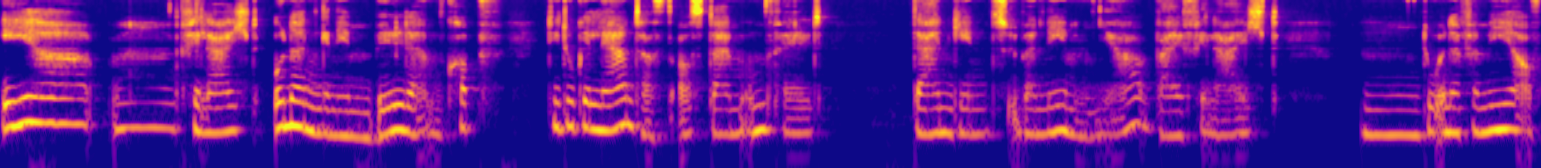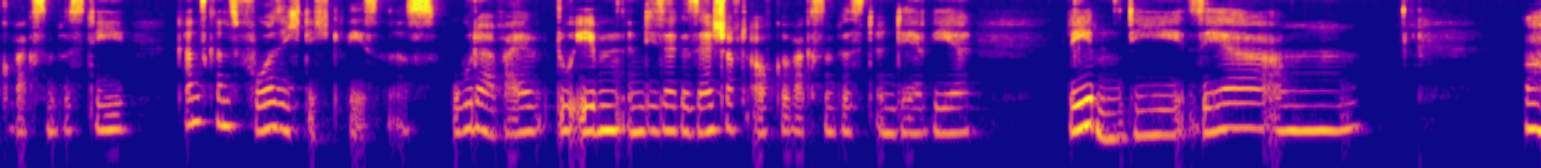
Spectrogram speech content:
eher mh, hm, vielleicht unangenehmen Bilder im Kopf, die du gelernt hast aus deinem Umfeld, dahingehend zu übernehmen, ja, weil vielleicht mh, hm, du in der Familie aufgewachsen bist, die ganz, ganz vorsichtig gewesen ist. Oder weil du eben in dieser Gesellschaft aufgewachsen bist, in der wir leben, die sehr, ähm, oh,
